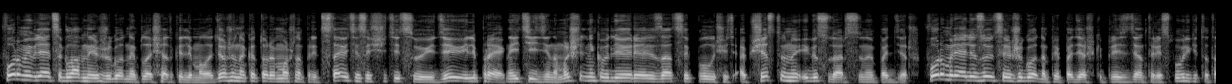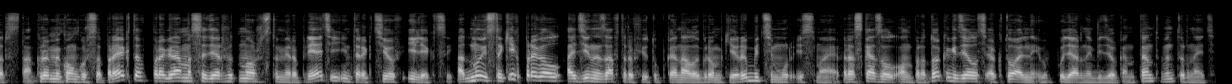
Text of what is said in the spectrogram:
Форум является главной ежегодной площадкой для молодежи, на которой можно представить и защитить свою идею или проект, найти единомышленников для ее реализации, получить общественную и государственную поддержку. Форум реализуется ежегодно при поддержке президента Республики Татарстан. Кроме конкурса проектов, программа содержит множество мероприятий, интерактивов и лекций. Одну из таких провел один из авторов YouTube-канала «Громкие рыбы» Тимур Исмаев. Рассказывал он про то, как делать актуальный и популярный видеоконтент в интернете.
